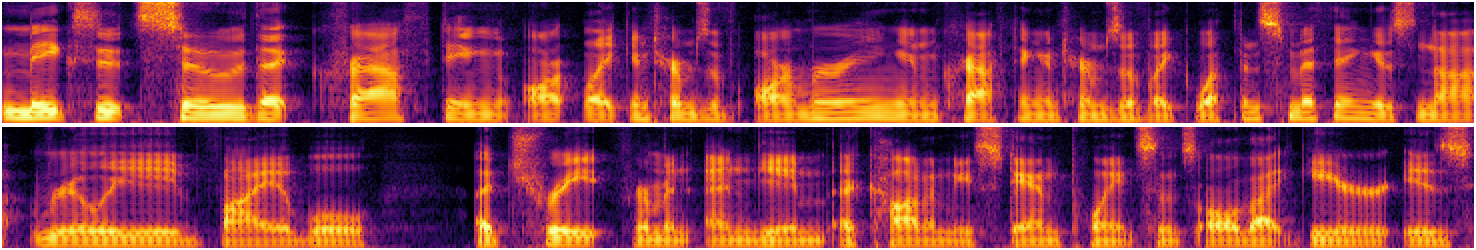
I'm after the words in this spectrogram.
makes it so that crafting like in terms of armoring and crafting in terms of like weaponsmithing is not really a viable a trait from an endgame economy standpoint since all that gear is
